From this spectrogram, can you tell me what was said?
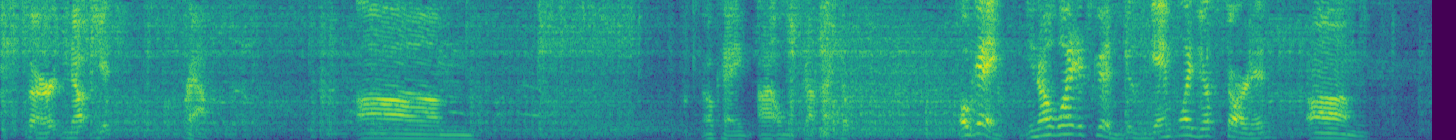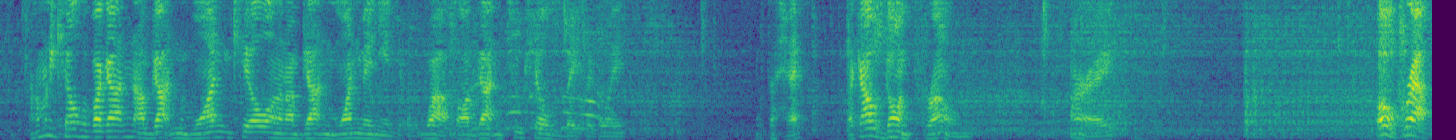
Sir, no, you... Crap. Um... Okay, I almost got that kill. Okay, you know what? It's good, because the gameplay just started. Um... How many kills have I gotten? I've gotten one kill, and then I've gotten one minion. Wow, so I've gotten two kills, basically. What the heck? That guy was going prone. Alright. Oh, crap!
